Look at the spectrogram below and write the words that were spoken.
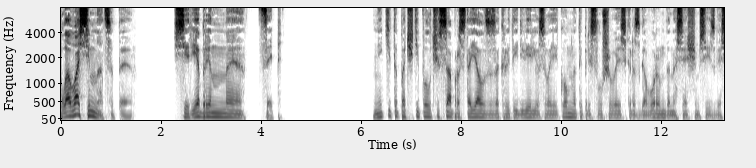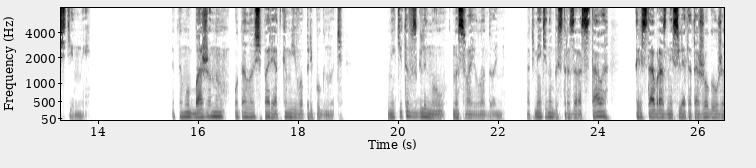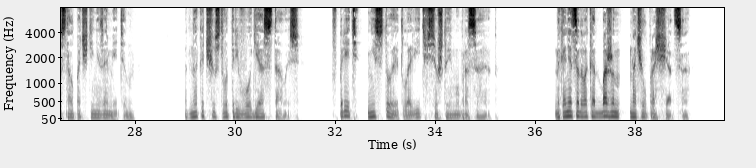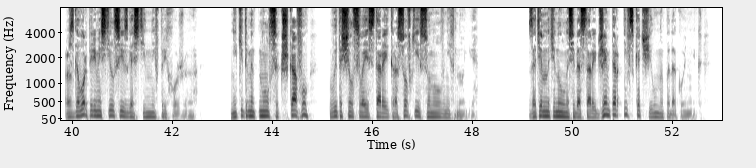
Глава 17. Серебряная цепь. Никита почти полчаса простоял за закрытой дверью своей комнаты, прислушиваясь к разговорам, доносящимся из гостиной. Этому бажану удалось порядком его припугнуть. Никита взглянул на свою ладонь. Отметина быстро зарастала, крестообразный след от ожога уже стал почти незаметен — Однако чувство тревоги осталось. Впредь не стоит ловить все, что ему бросают. Наконец адвокат Бажен начал прощаться. Разговор переместился из гостиной в прихожую. Никита метнулся к шкафу, вытащил свои старые кроссовки и сунул в них ноги. Затем натянул на себя старый джемпер и вскочил на подоконник.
